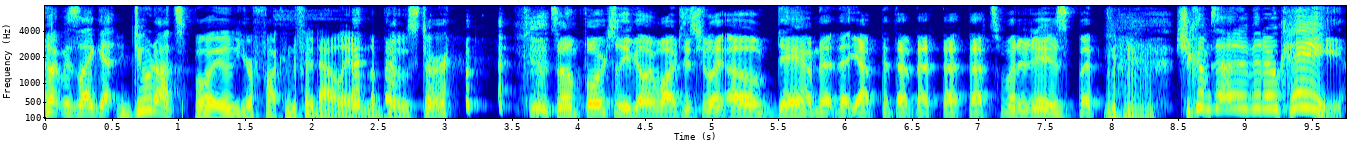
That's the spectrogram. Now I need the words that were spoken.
I was like, "Do not spoil your fucking finale on the poster." so unfortunately, if y'all watch this, you're like, oh damn, that, that yeah, that, that that that that's what it is. But mm-hmm. she comes out of it okay.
